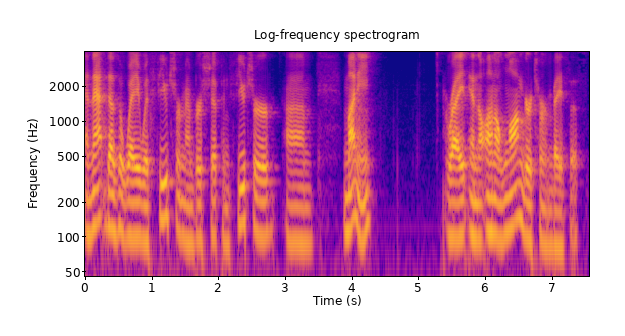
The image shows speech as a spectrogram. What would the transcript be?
And that does away with future membership and future um, money, right, and on a longer term basis.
